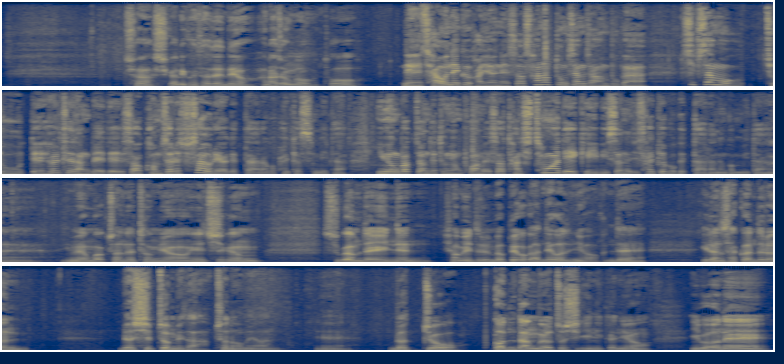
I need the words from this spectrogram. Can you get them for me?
자, 시간이 거의 다 됐네요. 하나 정도 더. 네, 자원외교 관련해서 산업통상자원부가 13억 조대 혈세 낭비에 대해서 검찰에 수사 의뢰하겠다라고 밝혔습니다. 이명박 전 대통령 포함해서 당시 청와대의 개입이 있었는지 살펴보겠다라는 겁니다. 네. 이명박 전 대통령이 지금 수감되어 있는 혐의들은 몇백억 안 되거든요. 근데 이런 사건들은 몇십 조입니다. 합쳐놓으면. 예. 몇 조, 건당 몇 조씩이니까요. 이번에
